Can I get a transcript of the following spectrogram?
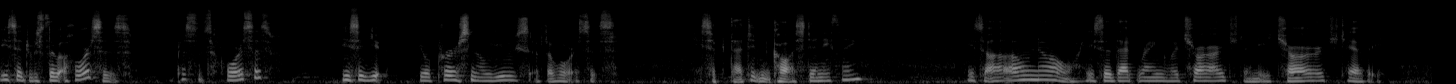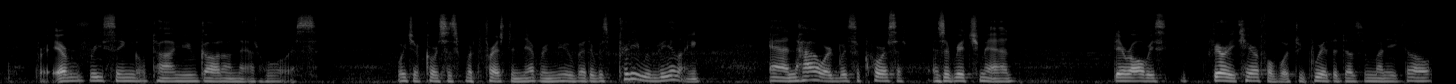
He said, it was the horses. Preston's horses? He said, your personal use of the horses. He said, but that didn't cost anything. He said, oh no. He said, that wrangler charged, and he charged heavy for every single time you got on that horse, which of course is what Preston never knew, but it was pretty revealing. And Howard was, of course, as a rich man, they're always very careful with where the the money go.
